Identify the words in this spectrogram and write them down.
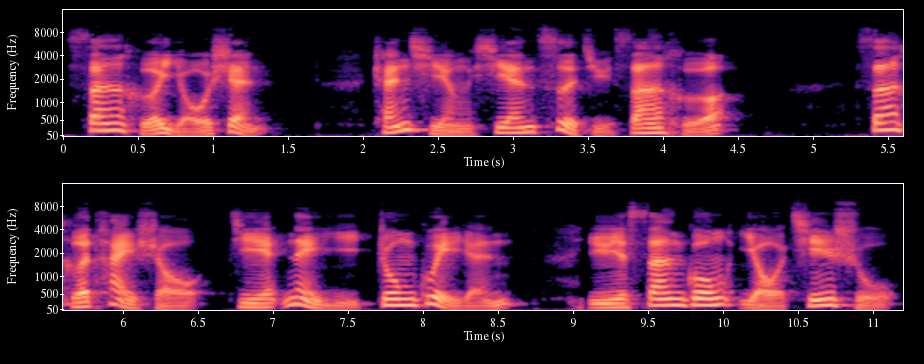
三河尤甚。臣请先赐举三河。三河太守皆内以中贵人，与三公有亲属，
